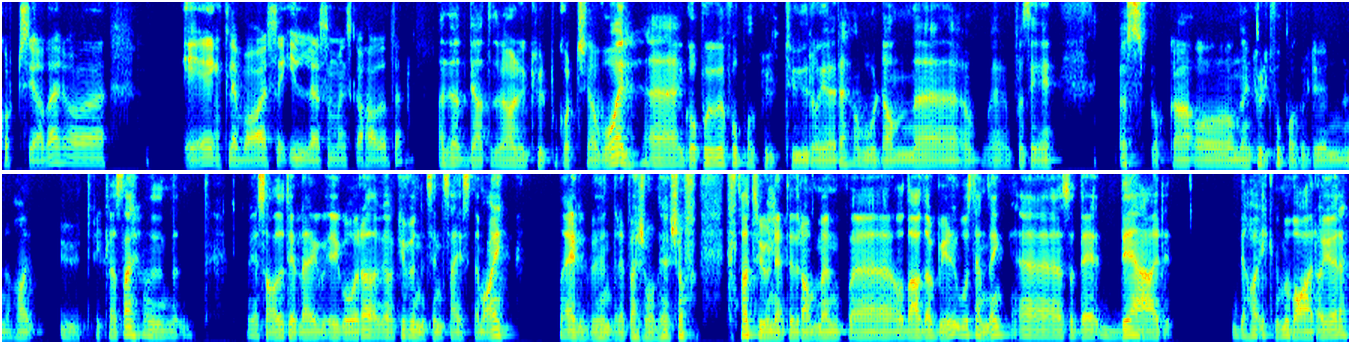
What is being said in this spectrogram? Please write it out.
kortsida der. og Er egentlig VAR så ille som man skal ha det til? Det, det at du har det kult på kortsida vår, eh, går på fotballkultur å gjøre. Og hvordan eh, si, østblokka og den kult fotballkulturen har utvikla seg. Jeg sa det til deg i går, vi har ikke vunnet siden 16. mai. Det er 1100 personer som tar turen ned til Drammen, eh, og da, da blir det god stemning. Eh, så det, det, er, det har ikke noe med VAR å gjøre,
